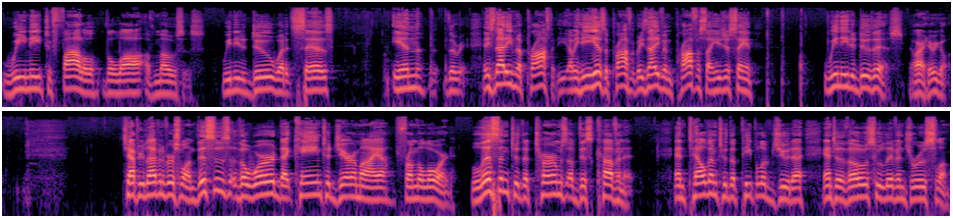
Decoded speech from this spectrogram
we need to follow the law of Moses. We need to do what it says in the. And he's not even a prophet. I mean, he is a prophet, but he's not even prophesying. He's just saying, we need to do this. All right, here we go. Chapter 11, verse 1. This is the word that came to Jeremiah from the Lord. Listen to the terms of this covenant and tell them to the people of Judah and to those who live in Jerusalem.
